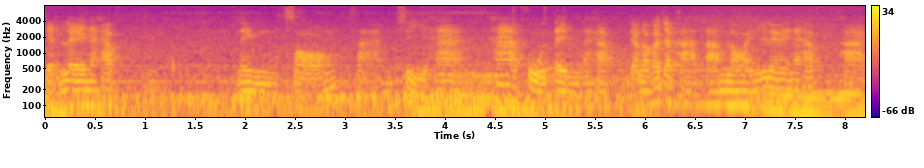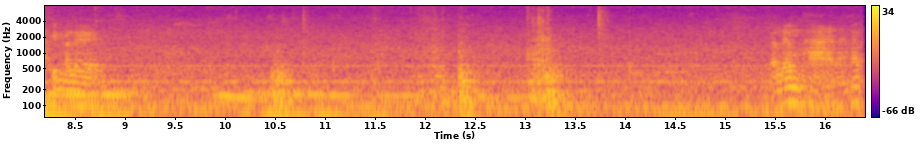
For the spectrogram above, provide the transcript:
เห็นเลยนะครับหนึ่งสองสามสี่ห้าห้าภูเต็มนะครับ เดี๋ยวเราก็จะผ่าตามรอยนี้เลยนะครับ ผ่าขึ้นมาเลย ก็เริ่มผ่านะครับ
